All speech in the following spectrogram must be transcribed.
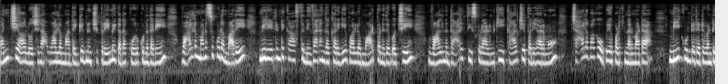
మంచి ఆలోచన వాళ్ళు మా దగ్గర నుంచి ప్రేమే కదా కోరుకున్నదని వాళ్ళ మనసు కూడా మారి మీరు ఏంటంటే కాస్త నిదానంగా కరిగి వాళ్ళు మార్పు అనేది వచ్చి వాళ్ళ వాళ్ళని దారికి తీసుకురావడానికి ఈ కాల్చే పరిహారము చాలా బాగా ఉపయోగపడుతుందన్నమాట. మీకు ఉండేటటువంటి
